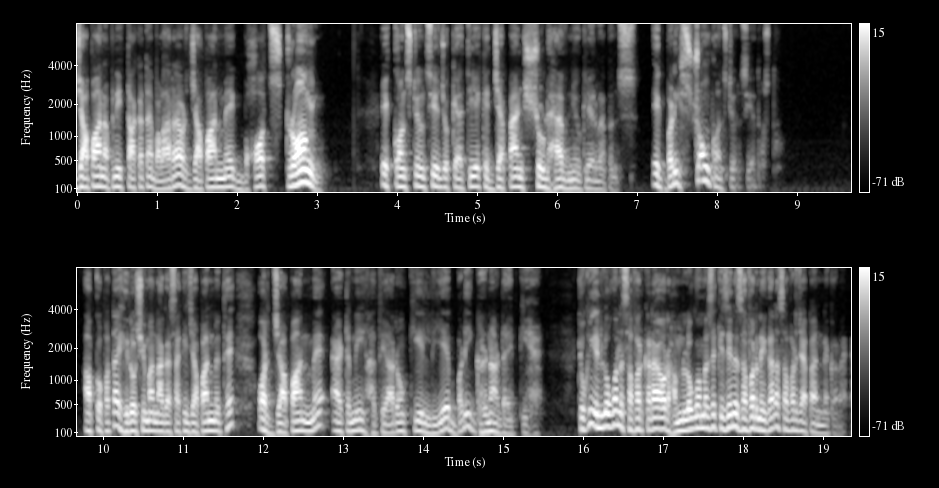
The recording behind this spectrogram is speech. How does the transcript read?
जापान अपनी ताकतें बढ़ा रहा है और जापान में एक बहुत स्ट्रांग एक कॉन्स्टिट्यूंसी है जो कहती है कि Japan should have nuclear weapons एक बड़ी स्ट्रांग कॉन्स्टिट्यूंसी है दोस्तों। आपको पता है हिरोशिमा नागासाकी जापान में थे और जापान में एटमी हथियारों के लिए बड़ी घृणा टाइप की है। क्योंकि इन लोगों ने सफ़र करा और हम लोगों में से किसी ने सफ़र नहीं करा, सफ़र जापान ने करा है।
